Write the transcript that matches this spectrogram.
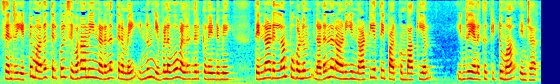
சென்ற எட்டு மாதத்திற்குள் சிவகாமியின் நடனத் திறமை இன்னும் எவ்வளவோ வளர்ந்திருக்க வேண்டுமே. தென்னாடெல்லாம் புகழும் நடன ராணியின் நாட்டியத்தை பார்க்கும் பாக்கியம் இன்று எனக்கு கிட்டுமா? என்றார்.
